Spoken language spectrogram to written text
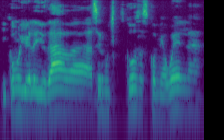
y cómo yo le ayudaba a hacer muchas cosas con mi abuela.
